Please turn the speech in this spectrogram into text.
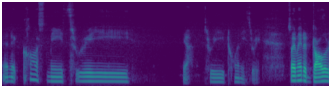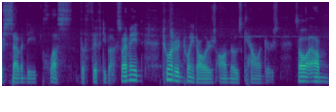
and it cost me three. Yeah, three twenty three. So I made a dollar seventy plus the fifty bucks. So I made two hundred and twenty dollars on those calendars. So um,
